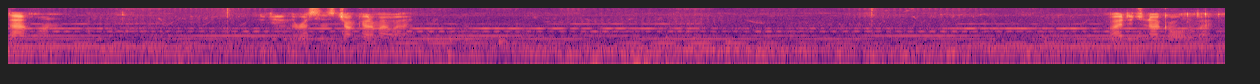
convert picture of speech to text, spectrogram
That one. Rest of this junk out of my way. Why did you not go all the way?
